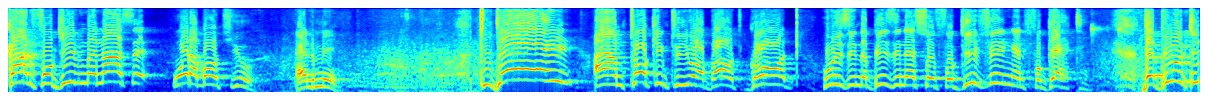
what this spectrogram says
can forgive Manasseh, what about you and me? Today, I am talking to you about God who is in the business of forgiving and forgetting. The beauty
